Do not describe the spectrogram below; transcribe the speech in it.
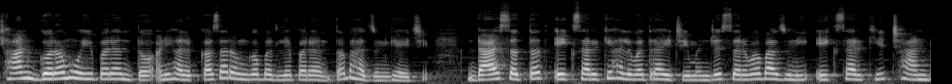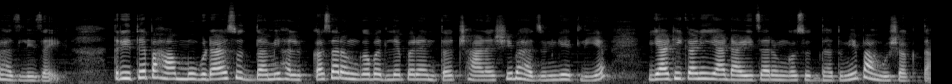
छान गरम होईपर्यंत आणि हलकासा रंग बदलेपर्यंत भाजून घ्यायची. डाळ सतत एकसारखी हलवत राहायची म्हणजे सर्व बाजूनी एकसारखी छान भाजली जाईल. तर इथे पहा मूगडाळसुद्धा मी हलकासा रंग बदलेपर्यंत छान अशी भाजून घेतली आहे या ठिकाणी या डाळीचा रंगसुद्धा तुम्ही पाहू शकता.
